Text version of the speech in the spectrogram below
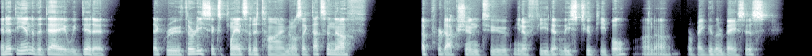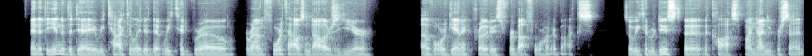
And at the end of the day, we did it. It grew 36 plants at a time, and I was like, that's enough a production to you know feed at least two people on a, a regular basis. And at the end of the day, we calculated that we could grow around four thousand dollars a year of organic produce for about 400 bucks. So we could reduce the, the cost by 90%.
